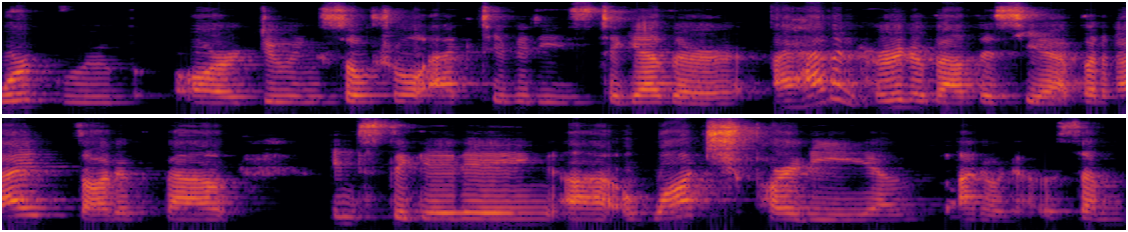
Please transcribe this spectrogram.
work group are doing social activities together. I haven't heard about this yet, but I thought about instigating uh, a watch party of, I don't know, some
